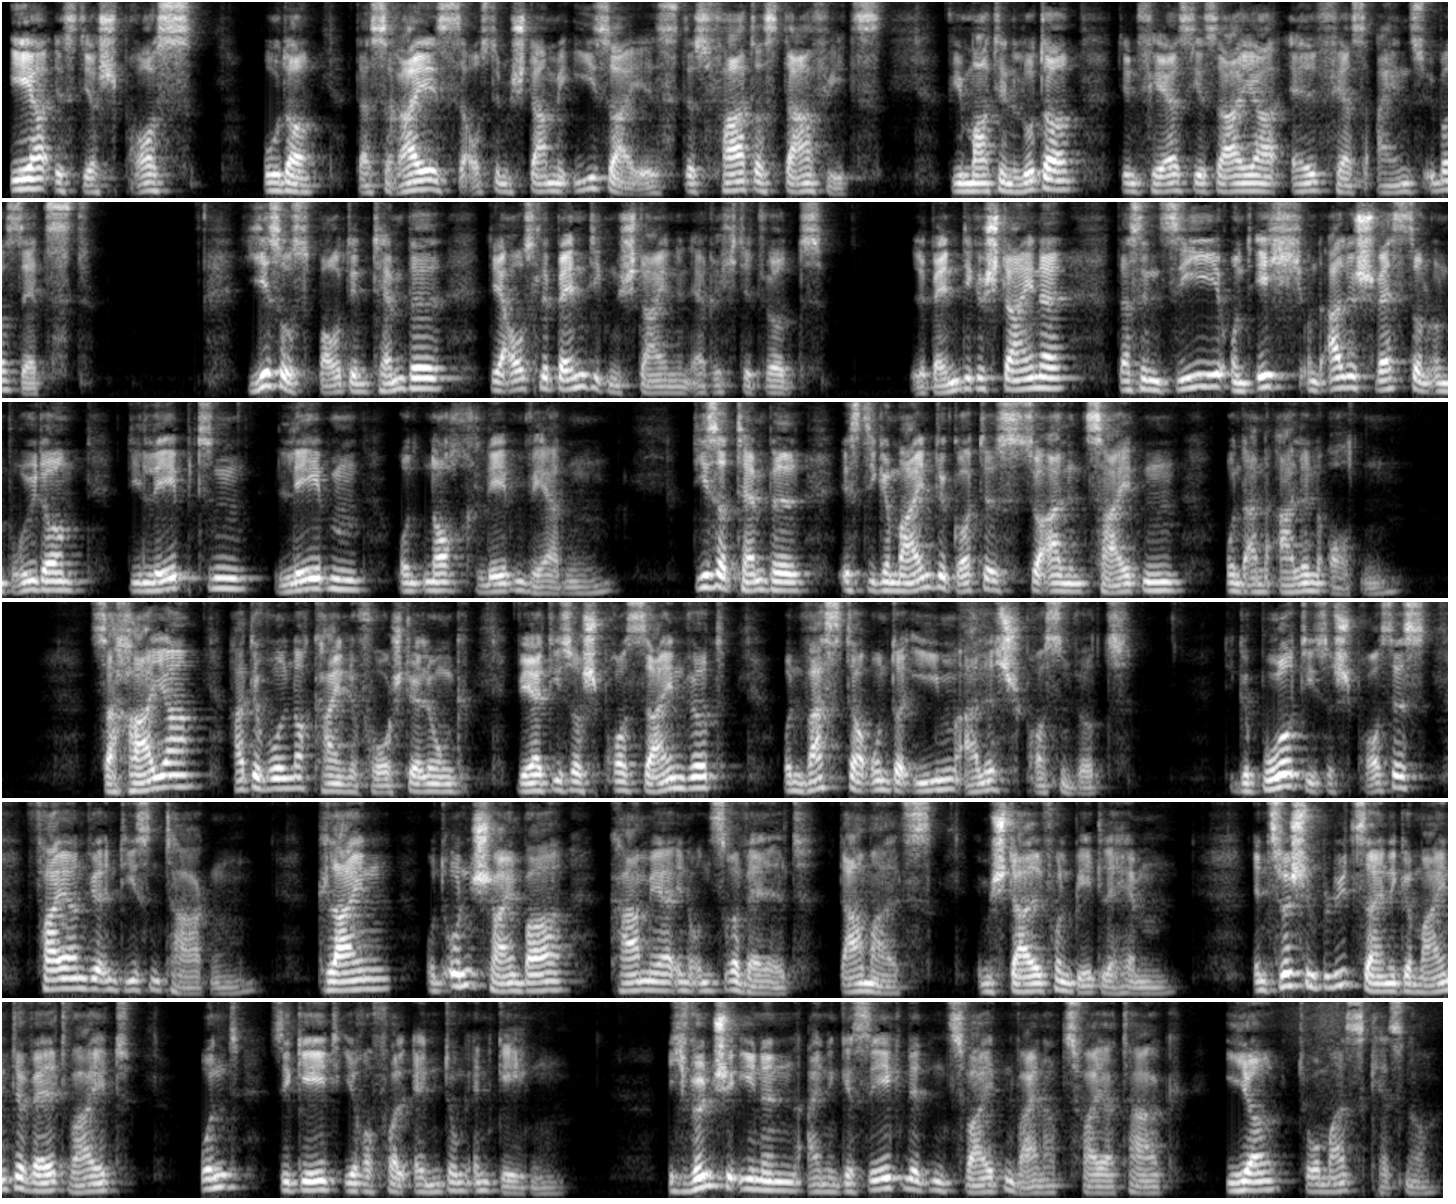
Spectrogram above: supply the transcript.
Er ist der Spross oder das Reis aus dem Stamme Isais, des Vaters Davids, wie Martin Luther den Vers Jesaja 11, Vers 1 übersetzt. Jesus baut den Tempel, der aus lebendigen Steinen errichtet wird. Lebendige Steine, das sind Sie und ich und alle Schwestern und Brüder, die lebten, leben und noch leben werden. Dieser Tempel ist die Gemeinde Gottes zu allen Zeiten und an allen Orten. Sacharja hatte wohl noch keine Vorstellung, wer dieser Spross sein wird, und was da unter ihm alles sprossen wird. Die Geburt dieses Sprosses feiern wir in diesen Tagen. Klein und unscheinbar kam er in unsere Welt, damals im Stall von Bethlehem. Inzwischen blüht seine Gemeinde weltweit und sie geht ihrer Vollendung entgegen. Ich wünsche Ihnen einen gesegneten zweiten Weihnachtsfeiertag. Ihr Thomas Kessner.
